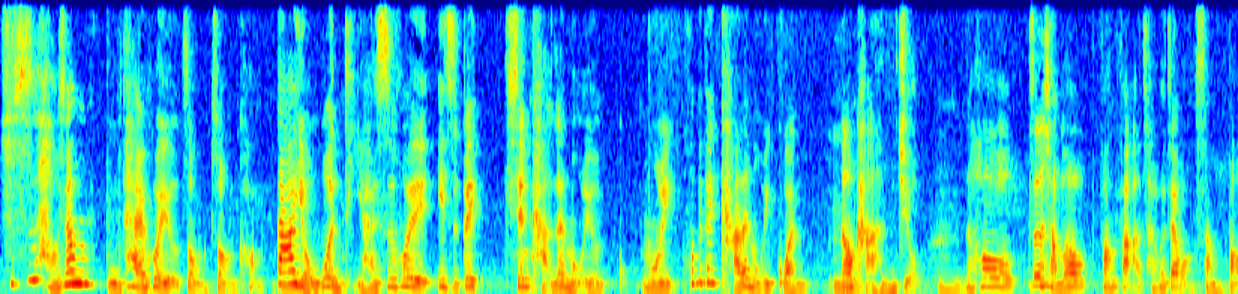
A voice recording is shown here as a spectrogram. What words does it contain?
就是好像不太会有这种状况。大家有问题，还是会一直被先卡在某一个某一，会不会被卡在某一关，然后卡很久。嗯，然后真的想不到方法，才会再往上报，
